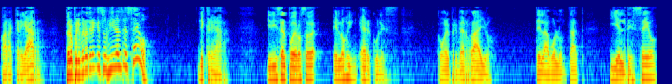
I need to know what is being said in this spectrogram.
para crear. Pero primero tiene que surgir el deseo de crear. Y dice el poderoso Elohim Hércules, con el primer rayo de la voluntad y el deseo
